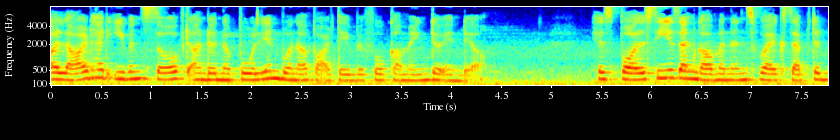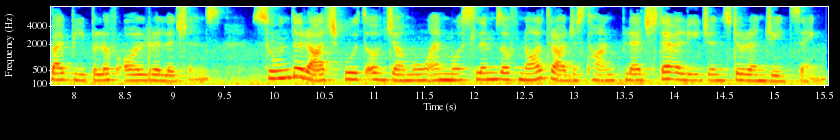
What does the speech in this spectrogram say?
Allard had even served under Napoleon Bonaparte before coming to India. His policies and governance were accepted by people of all religions. Soon the Rajputs of Jammu and Muslims of North Rajasthan pledged their allegiance to Ranjit Singh.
